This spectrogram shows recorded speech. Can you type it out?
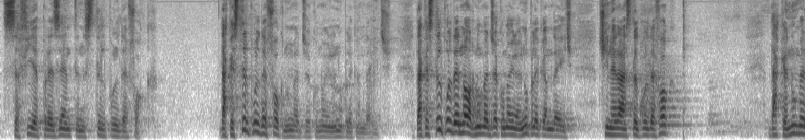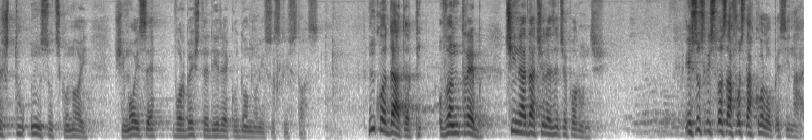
să fie prezent în stâlpul de foc. Dacă stâlpul de foc nu merge cu noi, noi nu plecăm de aici. Dacă stâlpul de nor nu merge cu noi, noi nu plecăm de aici. Cine era în stâlpul de foc? Dacă nu mergi tu însuți cu noi. Și Moise vorbește direct cu Domnul Isus Hristos. Încă o dată vă întreb, cine a dat cele 10 porunci? Iisus Hristos a fost acolo pe Sinai.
